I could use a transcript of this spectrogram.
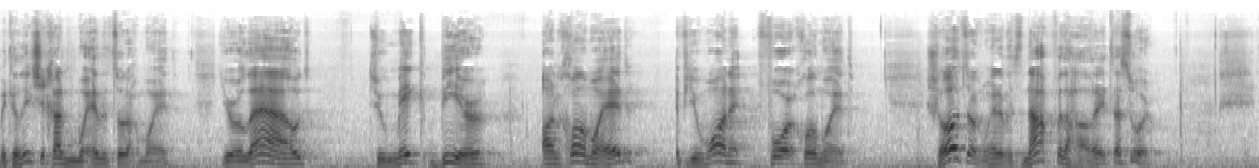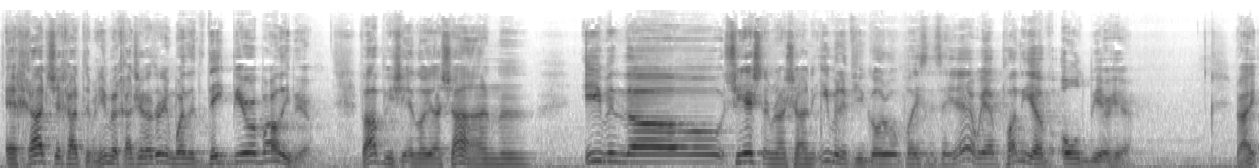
"Metalin shechad b'moed letzorach moed." You're allowed to make beer on chol moed if you want it for chol moed. Moed if it's not for the holiday, it's asur. Echad shechad tamarim, echad shechad tamarim, whether it's date beer or barley beer. Even though sheyesh nem yashan, even if you go to a place and say, yeah, we have plenty of old beer here, right?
